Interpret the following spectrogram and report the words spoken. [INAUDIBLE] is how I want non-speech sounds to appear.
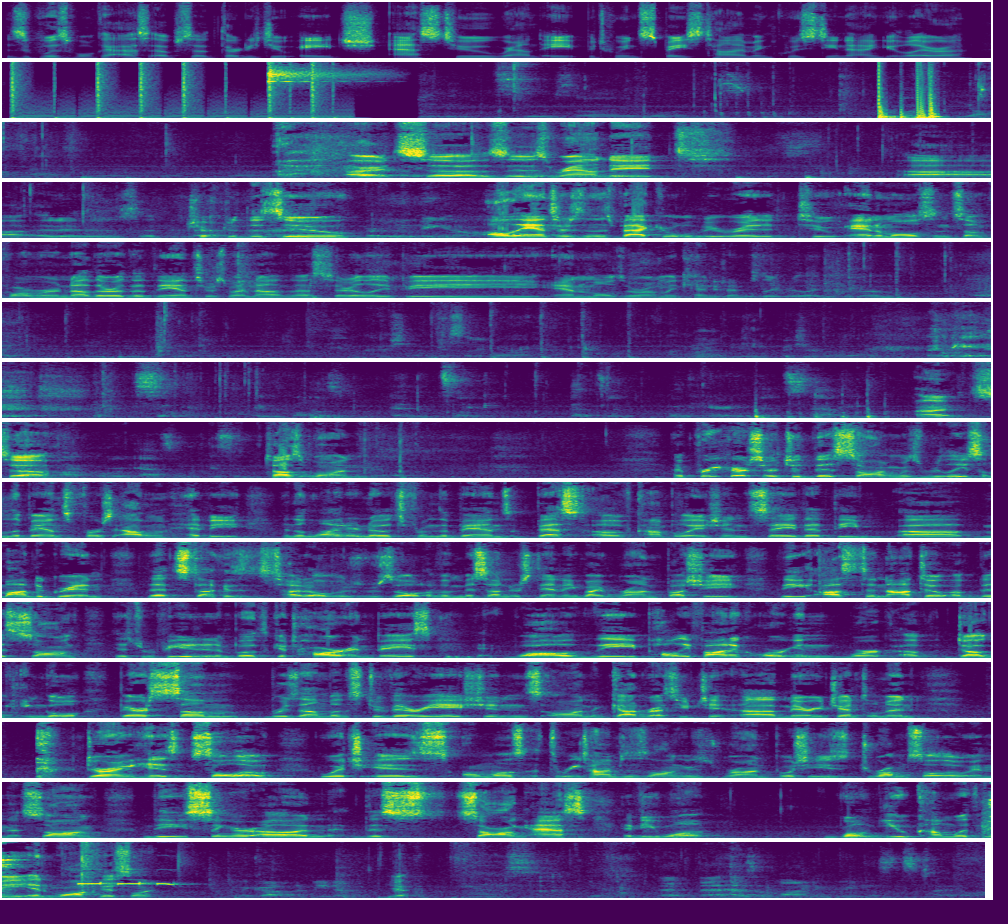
This is Quiz Cast, episode 32H, Ask 2, round 8 between Space Time and Quiztina Aguilera. suicide ones. Like Young Nazareth and, uh, All right, so this is round eight. Uh, it is a trip to the zoo. All the answers in this packet will be related to animals in some form or another, that the answers might not necessarily be animals or only tangentially related to them. Okay, so it was, and it's like that's like when Harry met Sally. Alright, so, toss up one. A precursor to this song was released on the band's first album, Heavy, and the liner notes from the band's Best of compilation say that the uh, mondegreen that stuck as its title was a result of a misunderstanding by Ron Bushy. The ostinato of this song is repeated in both guitar and bass, while the polyphonic organ work of Doug Ingle bears some resemblance to variations on God Rest You uh, Merry Gentlemen, [COUGHS] during his solo, which is almost three times as long as Ron Bushy's drum solo in this song. The singer on this song asks, "If you won't, won't you come with me and walk this line?" I got an Amino. Yeah. Yes. Yeah. That, that has a mondegreen as its title.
